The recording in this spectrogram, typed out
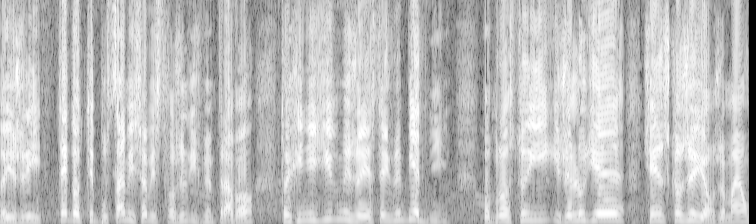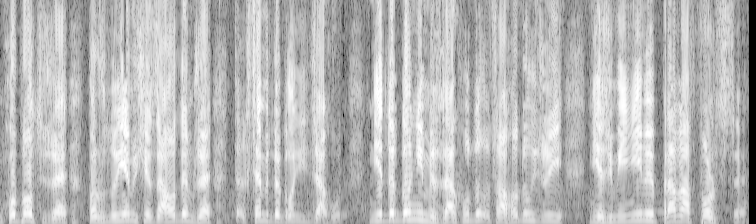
No jeżeli tego typu sami sobie stworzyliśmy prawo, to się nie dziwmy, że jesteśmy biedni. Po prostu i, i że ludzie ciężko żyją, że mają kłopoty, że porównujemy się z Zachodem, że chcemy dogonić Zachód. Nie dogonimy Zachodu, Zachodu, jeżeli nie zmienimy prawa w Polsce.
